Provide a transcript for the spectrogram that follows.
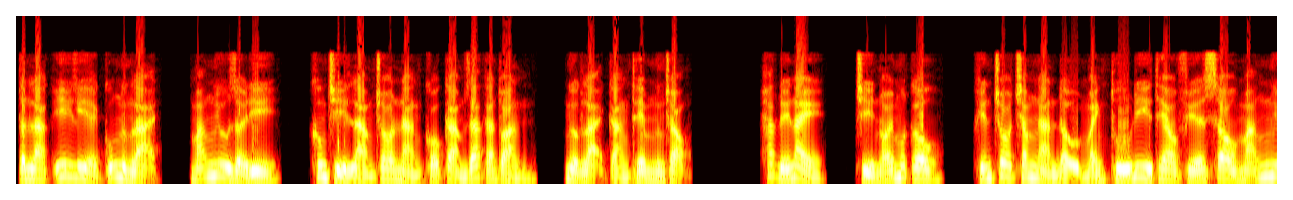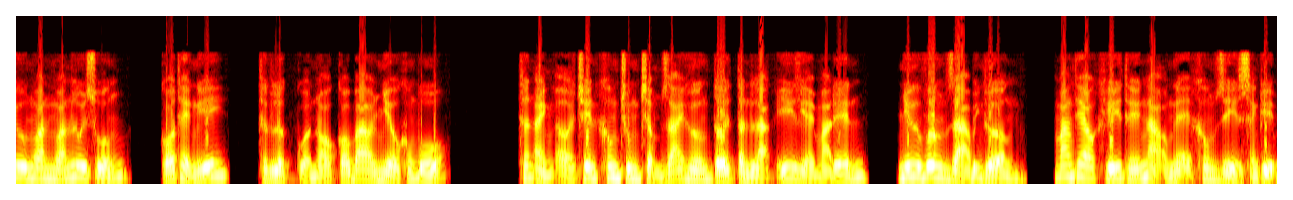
Tần lạc y hề cũng ngừng lại, mãng Nhu rời đi, không chỉ làm cho nàng có cảm giác an toàn, ngược lại càng thêm ngưng trọng. Hắc đế này, chỉ nói một câu, khiến cho trăm ngàn đầu mánh thú đi theo phía sau mãng như ngoan ngoãn lui xuống, có thể nghĩ, thực lực của nó có bao nhiêu khủng bố. Thân ảnh ở trên không trung chậm rãi hướng tới tần lạc y gì mà đến, như vương giả bình thường, mang theo khí thế ngạo nghệ không gì sánh kịp.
